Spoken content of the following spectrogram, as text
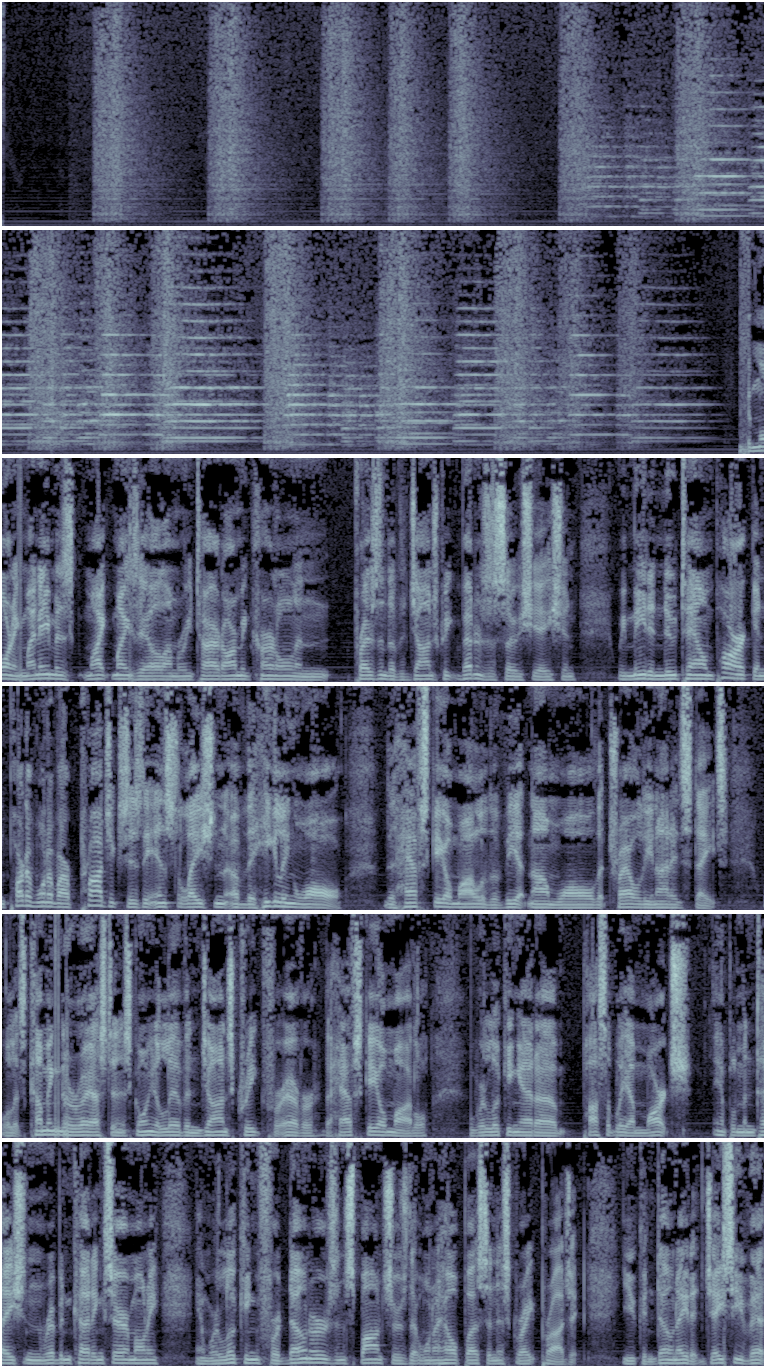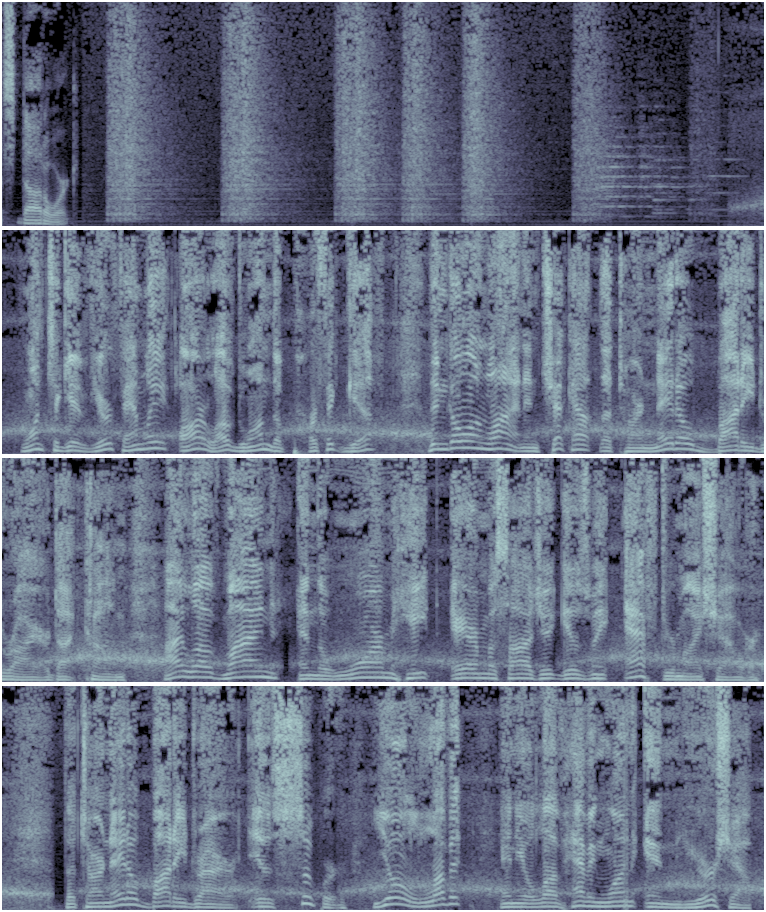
Good morning. My name is Mike Mizell. I'm a retired Army colonel and president of the Johns Creek Veterans Association. We meet in Newtown Park, and part of one of our projects is the installation of the Healing Wall, the half scale model of the Vietnam Wall that traveled the United States. Well, it's coming to rest and it's going to live in Johns Creek forever, the half scale model. We're looking at a possibly a March implementation, ribbon cutting ceremony, and we're looking for donors and sponsors that want to help us in this great project. You can donate at jcvets.org. Want to give your family or loved one the perfect gift? Then go online and check out the tornadobodydryer.com. I love mine and the warm heat air massage it gives me after my shower. The Tornado Body Dryer is super. You'll love it and you'll love having one in your shower.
